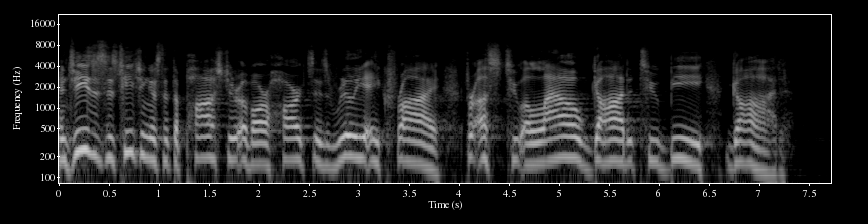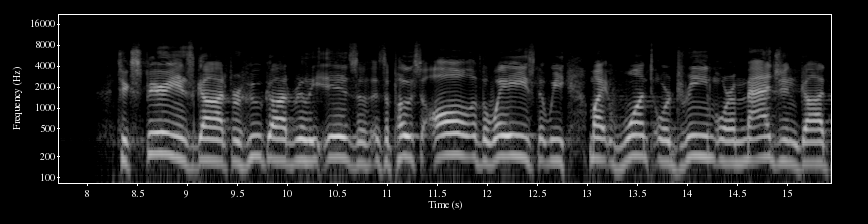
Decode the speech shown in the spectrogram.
And Jesus is teaching us that the posture of our hearts is really a cry for us to allow God to be God, to experience God for who God really is, as opposed to all of the ways that we might want or dream or imagine God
